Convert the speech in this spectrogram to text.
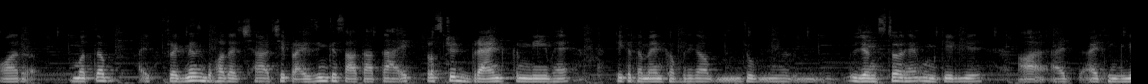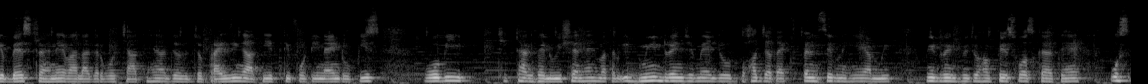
और मतलब एक फ्रेगनेंस बहुत अच्छा अच्छी प्राइसिंग के साथ आता है। एक ट्रस्टेड ब्रांड का नेम है। ठीक है तो मैन कंपनी का जो यंगस्टर हैं उनके लिए आई थिंक ये बेस्ट रहने वाला अगर वो चाहते हैं जो जो प्राइसिंग आती है थ्री फोर्टी नाइन रुपीज़ वो भी ठीक ठाक वैल्यूएशन है मतलब मिड रेंज में जो बहुत ज़्यादा एक्सपेंसिव नहीं है या मिड रेंज में जो हम फेस वॉश कहते हैं, उस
